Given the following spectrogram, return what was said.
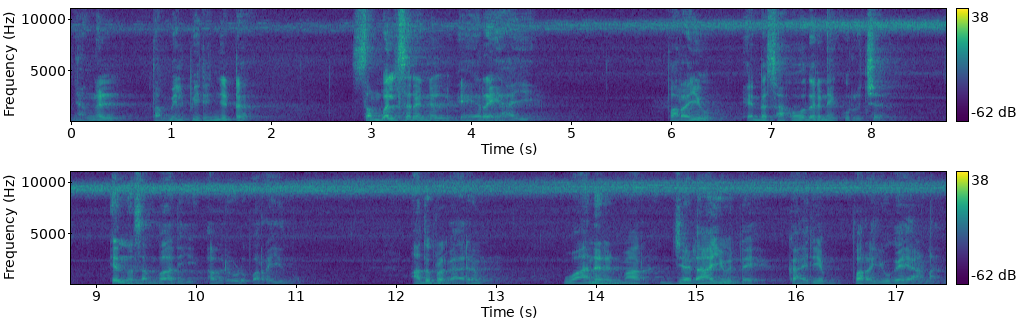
ഞങ്ങൾ തമ്മിൽ പിരിഞ്ഞിട്ട് സംവത്സരങ്ങൾ ഏറെയായി. പറയൂ എന്റെ സഹോദരനെക്കുറിച്ച് എന്ന് സമ്പാദി അവരോട് പറയുന്നു. അതുപ്രകാരം വാനരന്മാർ ജഡായുവിന്റെ കാര്യം പറയുകയാണ്.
